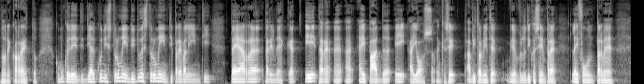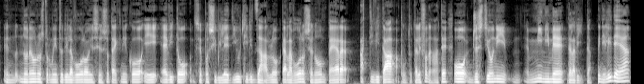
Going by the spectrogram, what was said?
non è corretto, comunque di, di, di alcuni strumenti, di due strumenti prevalenti per, per il Mac e per eh, iPad e iOS, anche se abitualmente, io ve lo dico sempre, l'iPhone per me non è uno strumento di lavoro in senso tecnico e evito se possibile di utilizzarlo per lavoro se non per attività appunto telefonate o gestioni minime della vita. Quindi l'idea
